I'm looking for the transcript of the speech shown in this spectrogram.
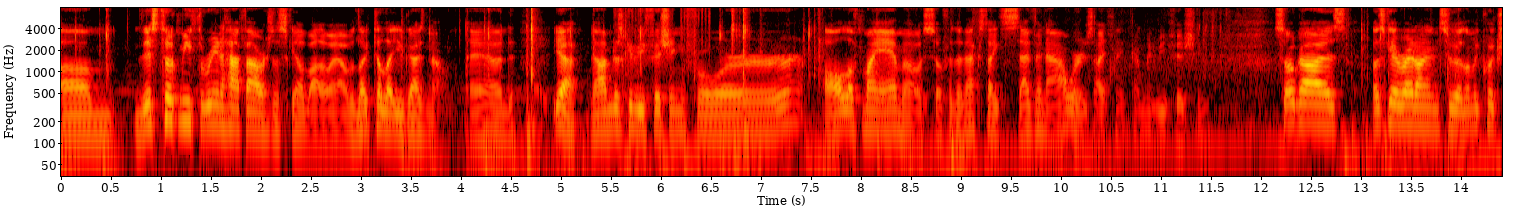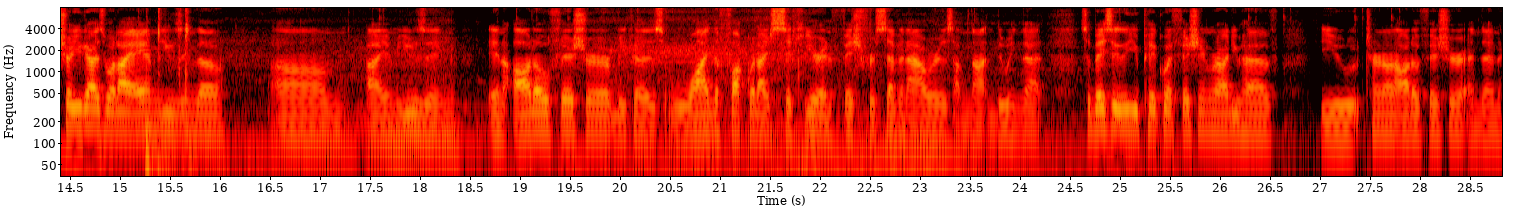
um, this took me three and a half hours to scale, by the way. I would like to let you guys know. And yeah, now I'm just going to be fishing for all of my ammo. So for the next like seven hours, I think I'm going to be fishing. So guys, let's get right on into it. Let me quick show you guys what I am using though. Um, I am using an auto fisher because why the fuck would I sit here and fish for seven hours? I'm not doing that. So basically you pick what fishing rod you have, you turn on auto fisher and then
